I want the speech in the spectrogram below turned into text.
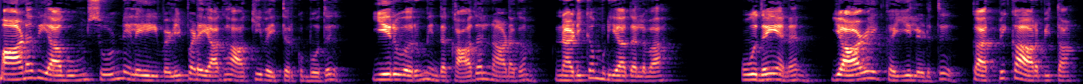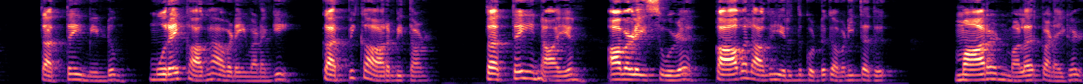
மாணவியாகவும் சூழ்நிலையை வெளிப்படையாக ஆக்கி வைத்திருக்கும் போது இருவரும் இந்த காதல் நாடகம் நடிக்க முடியாதல்லவா? உதயணன் யாழை கையில் எடுத்து கற்பிக்க ஆரம்பித்தான். தத்தை மீண்டும் முறைக்காக அவனை வணங்கி கற்பிக்க ஆரம்பித்தாள். தத்தையின் நாயம் அவளை சூழ காவலாக இருந்து கொண்டு கவனித்தது. மாறன் மலர்கணைகள்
